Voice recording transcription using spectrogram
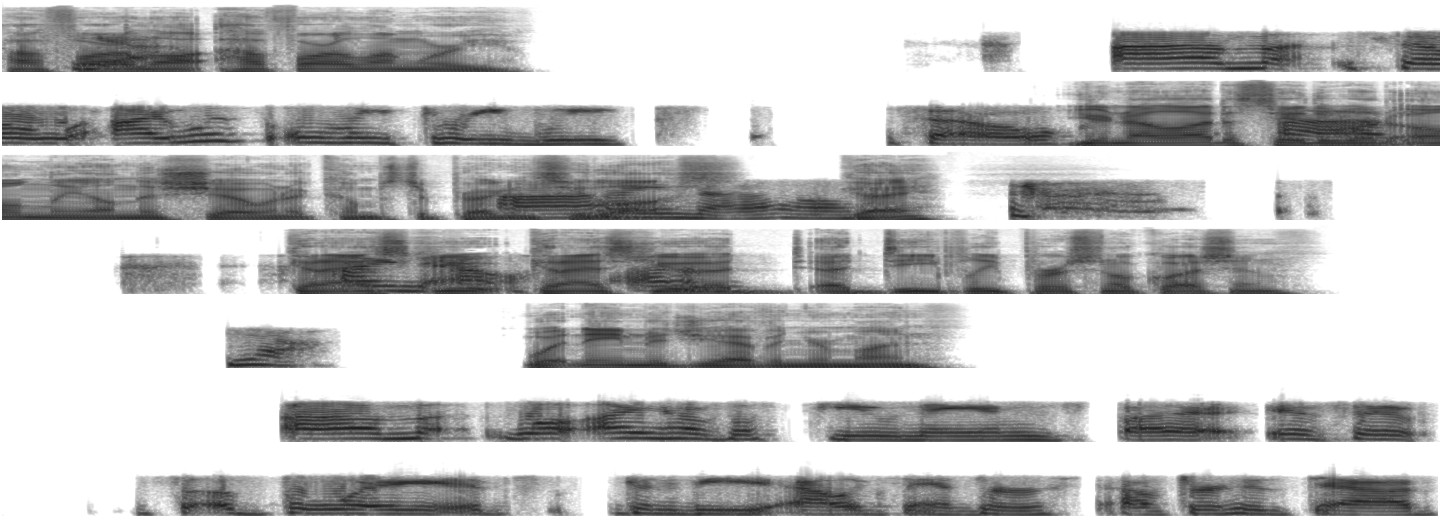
How far Yeah. along? How far along were you? Um, so I was only three weeks. So You're not allowed to say the word Um, "only" on the show when it comes to pregnancy I loss. know. Okay. Can I I ask you? Can I ask you Um, a, a deeply personal question? Yeah. What name did you have in your mind? Um, well, I have a few names, but if it's a boy, it's going to be Alexander after his dad,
